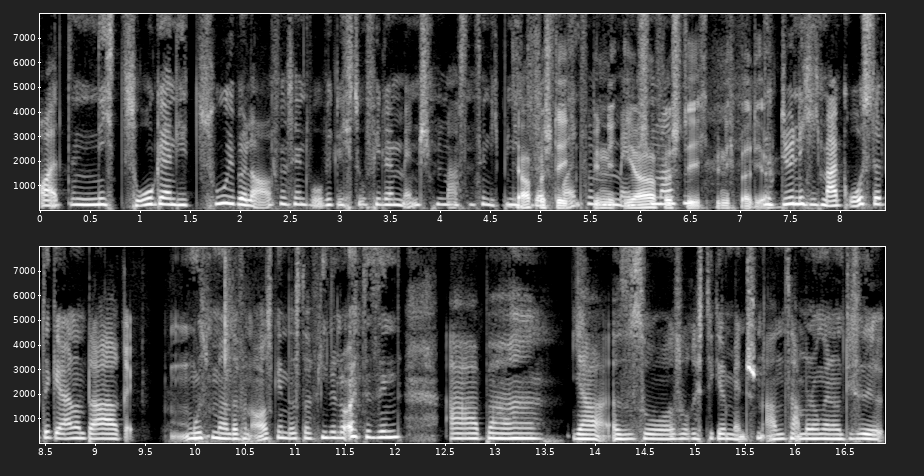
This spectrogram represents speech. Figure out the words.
Orte nicht so gern, die zu überlaufen sind, wo wirklich so viele Menschenmassen sind. Ich bin nicht Ja, verstehe Freund ich. von Bin ich ja, Menschenmassen. verstehe ich. Bin ich bei dir. Natürlich, ich mag Großstädte gern und da muss man davon ausgehen, dass da viele Leute sind. Aber ja, also so, so richtige Menschenansammlungen und diese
